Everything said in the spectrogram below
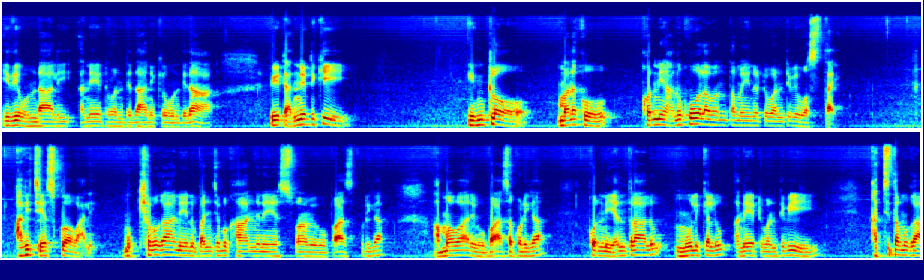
ఇది ఉండాలి అనేటువంటి దానికి ఉండిన వీటన్నిటికీ ఇంట్లో మనకు కొన్ని అనుకూలవంతమైనటువంటివి వస్తాయి. అవి చేసుకోవాలి. ముఖ్యముగా నేను పంచముఖాంజనేయ స్వామి ఉపాసకుడిగా అమ్మవారి ఉపాసకుడిగా కొన్ని యంత్రాలు మూలికలు అనేటువంటివి ఖచ్చితముగా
